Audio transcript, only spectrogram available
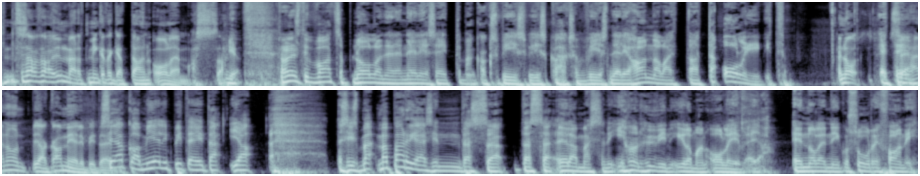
sä saa ymmärrät, minkä takia tämä on olemassa. Joo. Radistin WhatsApp 0447255854. Hanna laittaa, että oliivit. No, Ettei- sehän on jakaa mielipiteitä. Se jakaa mielipiteitä ja äh, siis mä, mä pärjäisin tässä, tässä elämässäni ihan hyvin ilman oliiveja. En ole niinku suuri fani.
